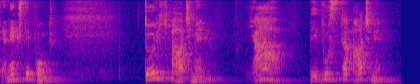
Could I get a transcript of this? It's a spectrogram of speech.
Der nächste Punkt. Durchatmen. Ja, bewusster Atmen.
